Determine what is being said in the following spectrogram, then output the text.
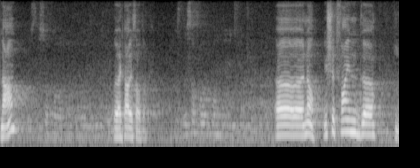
نعم بدك تعلي صوتك Is this a 4.8 feature? Uh, no, you should find. Uh, hmm.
